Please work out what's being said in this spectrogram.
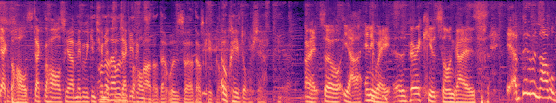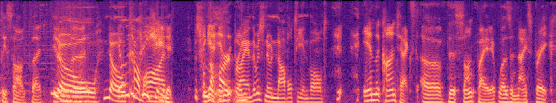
Deck the halls. Deck the Halls. Yeah, maybe we can Oh tune no, it that to Deck the Halls. Maw, though. That was uh, that was Cape Dollars. Oh, Cave Dollars. Yeah. All right, so yeah. Anyway, a very cute song, guys. A bit of a novelty song, but it was, no, uh, no, it was come on. It was from Again, the heart, in- Brian. There was no novelty involved. in the context of this song fight, it was a nice break.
